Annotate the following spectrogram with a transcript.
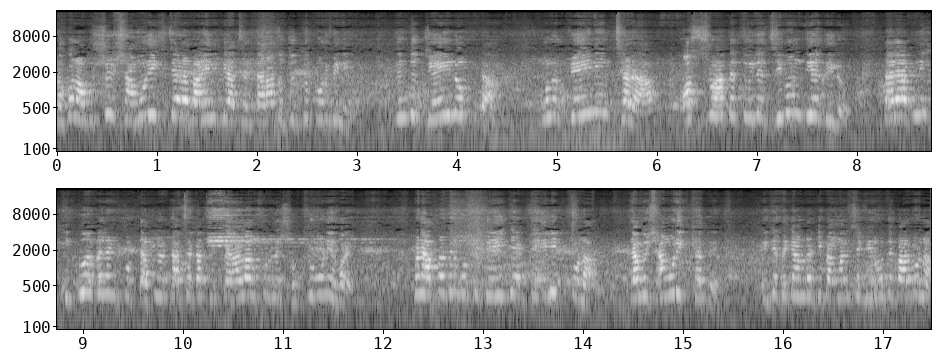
তখন অবশ্যই সামরিক যারা বাহিনীতে আছেন, তারা তো যুদ্ধ করবেনই। কিন্তু যেই লোকটা কোনো ট্রেনিং ছাড়া অস্ত্র হাতে তুলে জীবন দিয়ে দিল তারে আপনি ইকুইভ্যালেন্ট করতে, আপনার কাছাকাছি প্যারালাল করলে শত্রু মনে হয়? মানে আপনাদের মধ্যে যে এই যে একটা এলিট কোনা যেমন সামরিক খাতে, এইটা থেকে আমরা কি বাংলাদেশে বের হতে পারব না?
